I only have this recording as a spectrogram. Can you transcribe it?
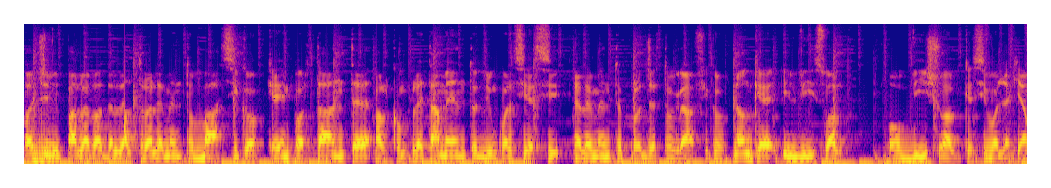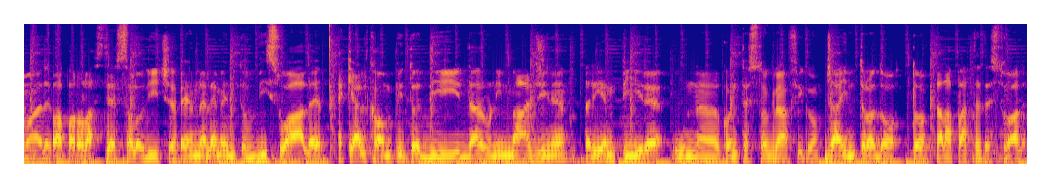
Oggi vi parlerò dell'altro elemento basico che è importante al completamento di un qualsiasi elemento e progetto grafico, nonché il visual o visual che si voglia chiamare. La parola stessa lo dice, è un elemento visuale e che ha il compito di dare un'immagine, riempire un contesto grafico già introdotto dalla parte testuale.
